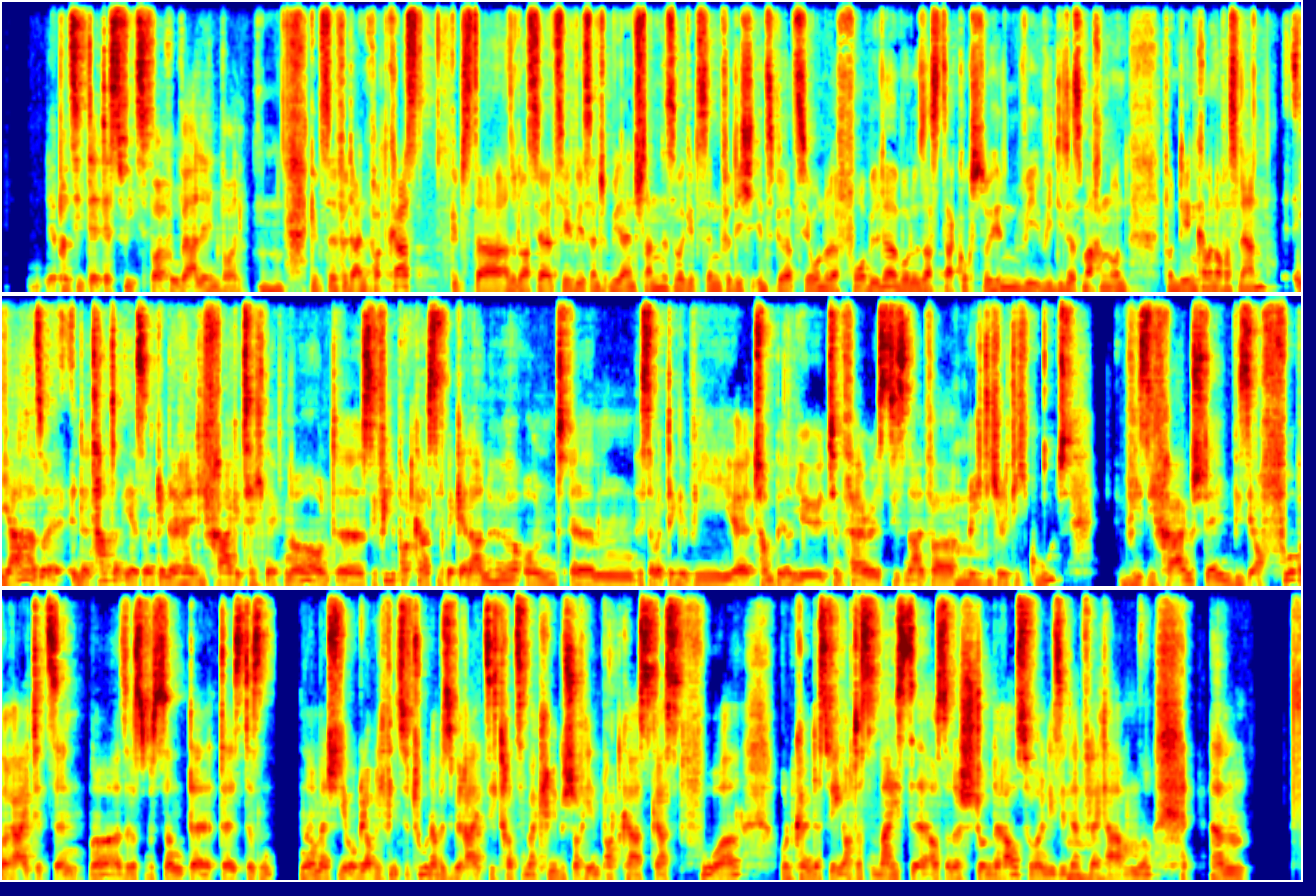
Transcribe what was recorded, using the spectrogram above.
im Prinzip der, der Sweet Spot, wo wir alle hinwollen. Mhm. Gibt es denn für deinen Podcast, gibt es da, also du hast ja erzählt, wie es wie er entstanden ist, aber gibt es denn für dich Inspiration oder Vorbilder, wo du sagst, da guckst du hin, wie, wie die das machen und von denen kann man noch was lernen? Ja, also in der Tat dann eher so generell die Fragetechnik. Ne? Und äh, es gibt viele Podcasts, die ich mir gerne anhöre und ähm, ich sage mal Dinge wie äh, Tom Billieu, Tim Ferriss, die sind einfach mhm. richtig, richtig gut wie sie Fragen stellen, wie sie auch vorbereitet sind. Ne? Also das muss dann, das, das sind ne, Menschen, die unglaublich viel zu tun, aber sie bereiten sich trotzdem akribisch auf jeden Podcast-Gast vor und können deswegen auch das meiste aus so einer Stunde rausholen, die sie mhm. dann vielleicht haben. Ne? Ähm,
